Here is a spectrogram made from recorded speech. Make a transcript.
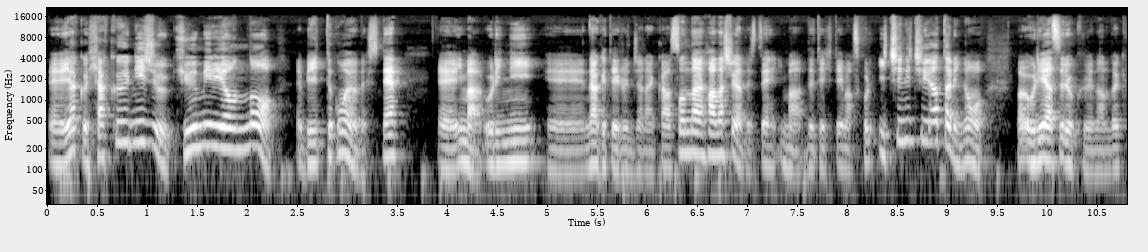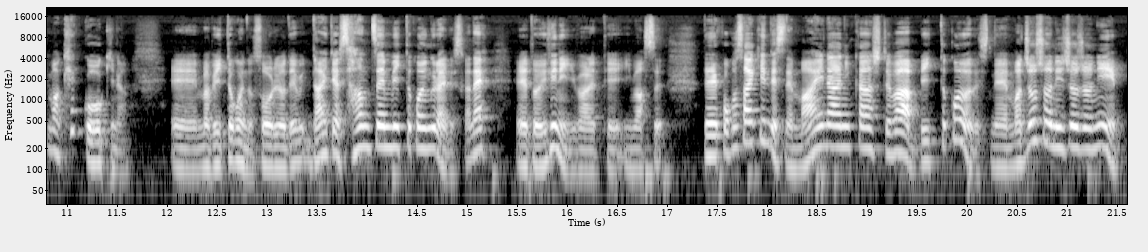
え約129 million のビットコインをですね、え今、売りに、え投げているんじゃないか。そんな話がですね、今出てきています。これ、1日あたりの売り圧力なので、まあ、結構大きな、え、まあ、ビットコインの総量で、だいたい3000ビットコインぐらいですかね、え、というふうに言われています。で、ここ最近ですね、マイナーに関しては、ビットコインをですね、まあ、徐々に徐々に、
